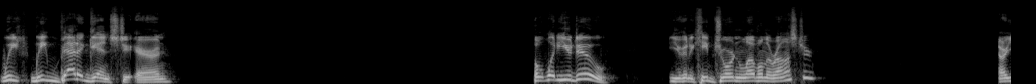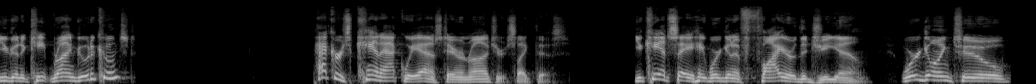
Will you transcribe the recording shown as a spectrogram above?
We, we bet against you, Aaron. But what do you do? You're going to keep Jordan Love on the roster? Are you going to keep Brian Gutekunst? Packers can't acquiesce to Aaron Rodgers like this. You can't say, hey, we're going to fire the GM. We're going to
